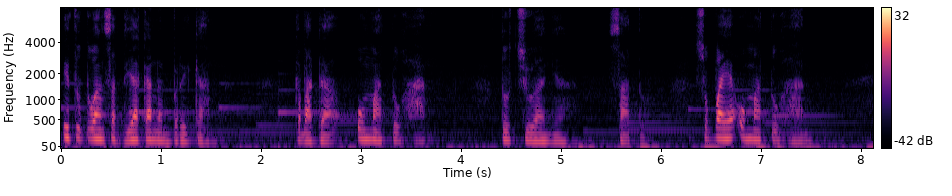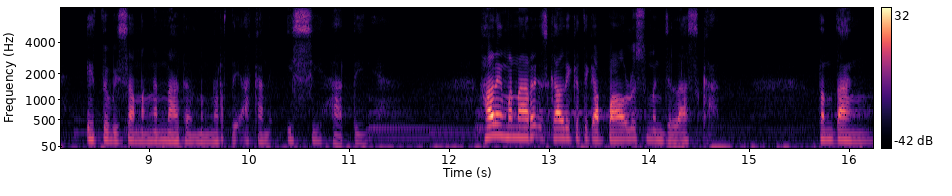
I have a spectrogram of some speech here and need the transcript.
Itu Tuhan sediakan dan berikan kepada umat Tuhan. Tujuannya satu supaya umat Tuhan itu bisa mengenal dan mengerti akan isi hatinya. Hal yang menarik sekali ketika Paulus menjelaskan tentang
